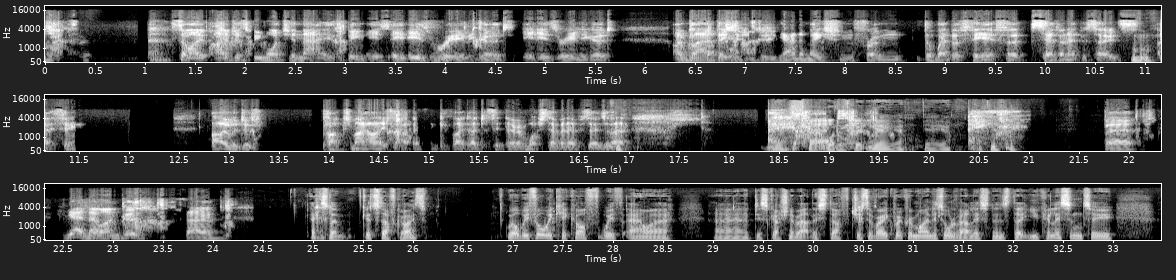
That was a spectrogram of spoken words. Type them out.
so I, I've just been watching that. It's been it's it is really good. It is really good. I'm glad they didn't do the animation from the Web of Fear for seven episodes. I think I would have plucked my eyes out. I think if I'd had to sit there and watch seven episodes of that. Yes, that would have been. Yeah, yeah, yeah, yeah. but yeah, no, I'm good. So Excellent. Good stuff, guys. Well, before we kick off with our uh, discussion about this stuff, just a very quick reminder to all of our listeners that you can listen to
